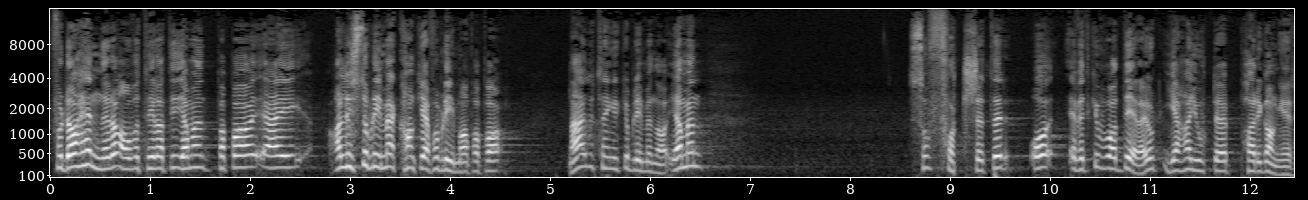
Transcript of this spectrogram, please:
For da hender det av og til at de, ja, men 'Pappa, jeg har lyst til å bli med. Kan ikke jeg få bli med, pappa?' 'Nei, du trenger ikke bli med nå.' Ja, men så fortsetter Og jeg vet ikke hva dere har gjort. Jeg har gjort det et par ganger.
